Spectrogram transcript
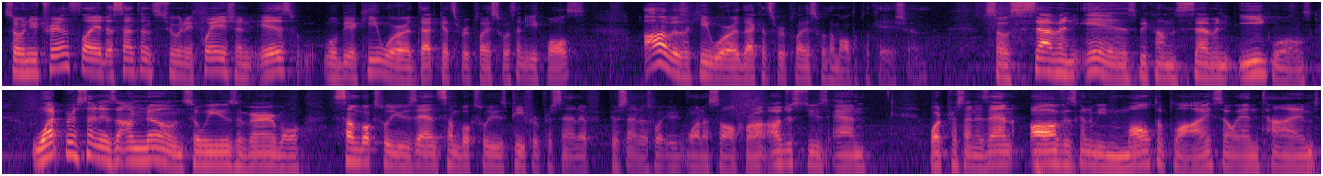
So when you translate a sentence to an equation, is will be a keyword that gets replaced with an equals. Of is a keyword that gets replaced with a multiplication. So 7 is becomes 7 equals. What percent is unknown? So we use a variable. Some books will use n, some books will use p for percent if percent is what you want to solve for. I'll just use n. What percent is n? Of is going to mean multiply, so n times,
